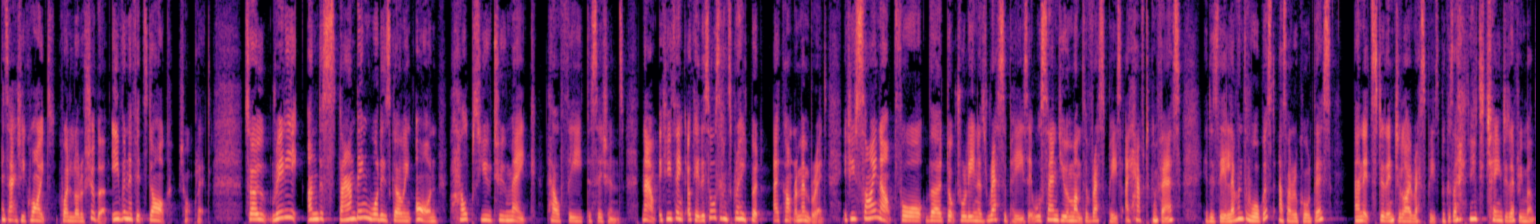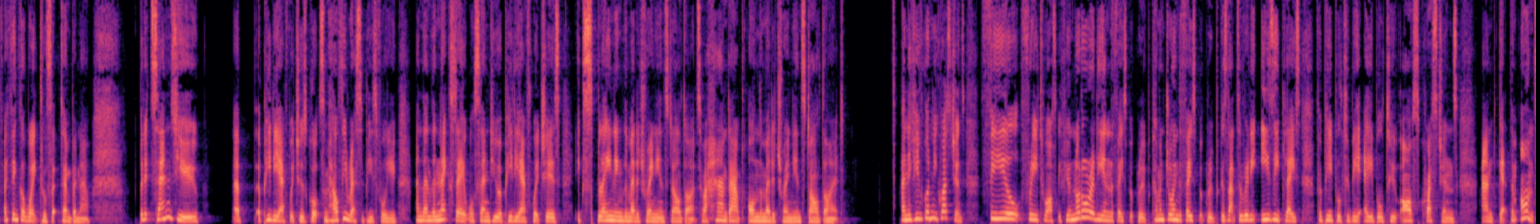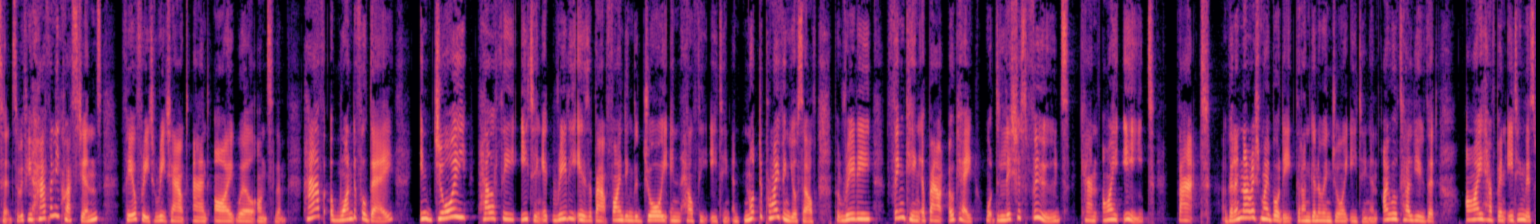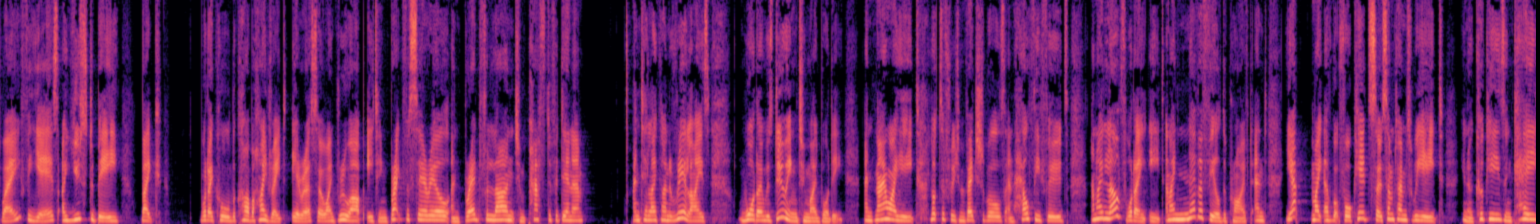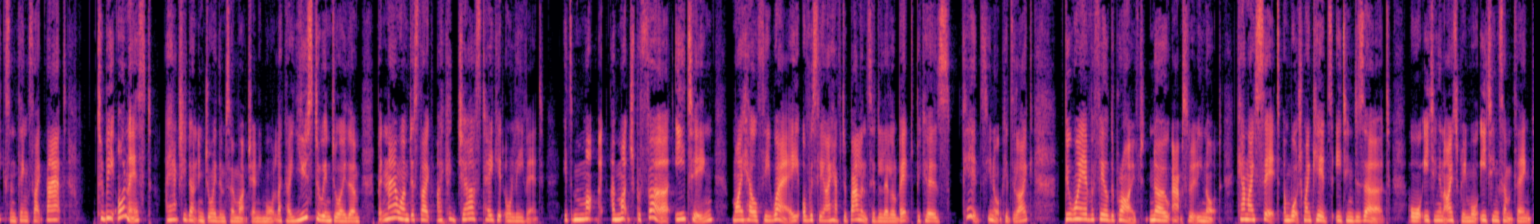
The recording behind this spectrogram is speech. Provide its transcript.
It's actually quite, quite a lot of sugar, even if it's dark chocolate. So really understanding what is going on helps you to make healthy decisions. Now, if you think, okay, this all sounds great, but I can't remember it. If you sign up for the Dr. Orlena's recipes, it will send you a month of recipes. I have to confess, it is the 11th of August as I record this, and it's still in July recipes because I need to change it every month. I think I'll wait till September now. But it sends you a, a, PDF which has got some healthy recipes for you. And then the next day it will send you a PDF which is explaining the Mediterranean style diet. So a handout on the Mediterranean style diet. And if you've got any questions, feel free to ask. If you're not already in the Facebook group, come and join the Facebook group because that's a really easy place for people to be able to ask questions and get them answered. So if you have any questions, feel free to reach out and I will answer them. Have a wonderful day. Enjoy healthy eating. It really is about finding the joy in healthy eating and not depriving yourself, but really thinking about, okay, what delicious foods can I eat that are going to nourish my body that I'm going to enjoy eating? And I will tell you that I have been eating this way for years. I used to be like what I call the carbohydrate era. So I grew up eating breakfast cereal and bread for lunch and pasta for dinner until I kind of realized what I was doing to my body. And now I eat lots of fruit and vegetables and healthy foods, and I love what I eat, and I never feel deprived. And yep, my, I've got four kids, so sometimes we eat, you know, cookies and cakes and things like that. To be honest, I actually don't enjoy them so much anymore. Like I used to enjoy them, but now I'm just like, I could just take it or leave it. It's mu- I much prefer eating my healthy way. Obviously, I have to balance it a little bit because kids, you know what kids are like. Do I ever feel deprived? No, absolutely not. Can I sit and watch my kids eating dessert or eating an ice cream or eating something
